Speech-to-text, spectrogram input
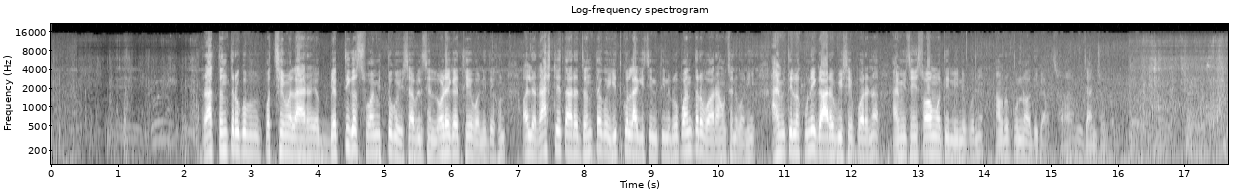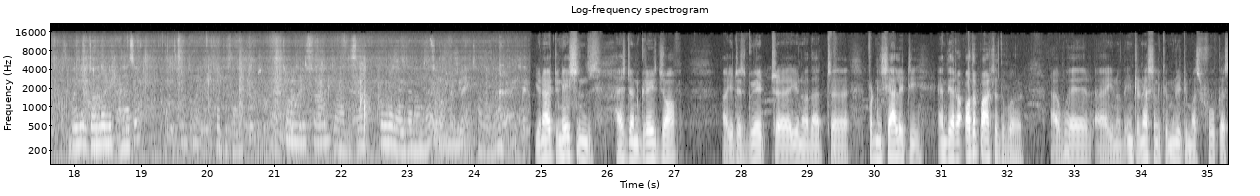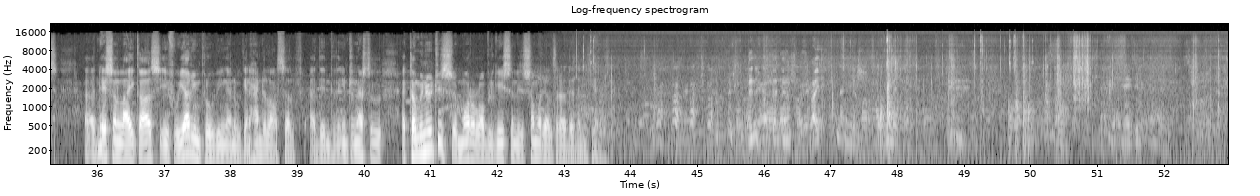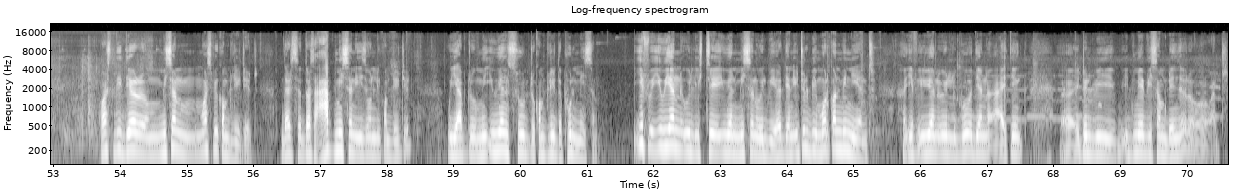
राजतन्त्रको पक्षमा लाएर व्यक्तिगत स्वामित्वको हिसाबले चाहिँ लडेका थिए भनेदेखि अहिले राष्ट्रियता र जनताको हितको लागि चाहिँ तिनी रूपान्तर भएर आउँछन् भने हामी त्यसमा कुनै गाह्रो विषय परेन हामी चाहिँ सहमति लिनु पनि हाम्रो पूर्ण अधिकार छ हामी जान्छौँ United Nations has done great job. Uh, it is great, uh, you know, that uh, potentiality and there are other parts of the world uh, where uh, you know the international community must focus. A nation like us, if we are improving and we can handle ourselves, uh, then the international uh, community's moral obligation is somewhere else rather than here. Firstly, their mission must be completed. That's that's half mission is only completed. We have to UN should complete the full mission. If UN will stay, UN mission will be here, then it will be more convenient. If UN will go, then I think uh, it will be it may be some danger or what.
